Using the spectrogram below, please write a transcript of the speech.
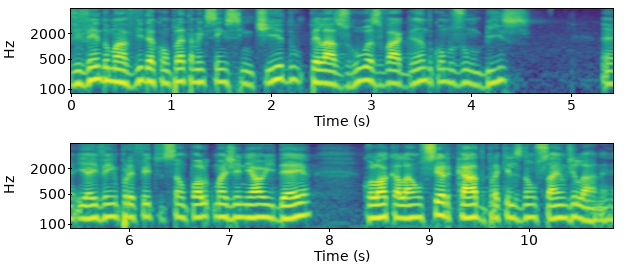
vivendo uma vida completamente sem sentido, pelas ruas vagando como zumbis. Né? E aí vem o prefeito de São Paulo com uma genial ideia, coloca lá um cercado para que eles não saiam de lá. Né?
